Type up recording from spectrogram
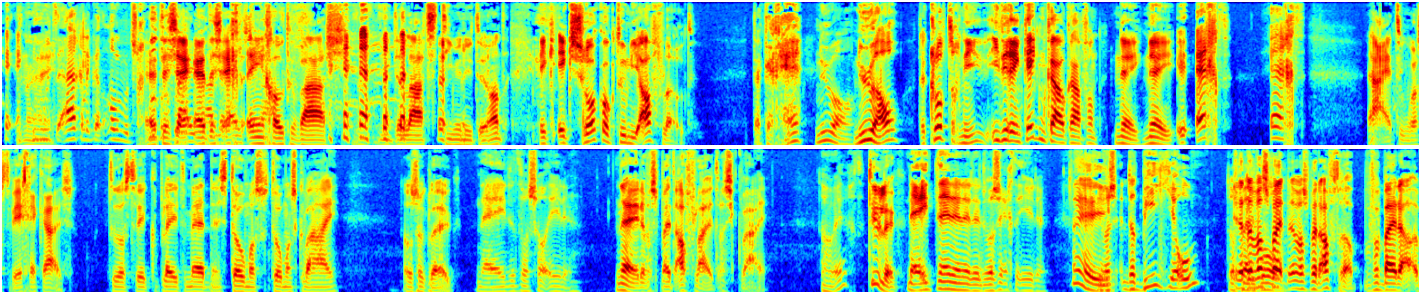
Ik Nee. moet eigenlijk het antwoord schuldig Het is, e- het is echt één grote waas, die de laatste tien minuten. Want ik, ik schrok ook toen die afloot. Dat ik dacht, hè? Nu al. Nu al? Dat klopt toch niet? Iedereen keek elkaar ook aan van, nee, nee, e- echt? Echt? Ja, en toen was het weer gek huis. Toen was het weer complete madness. Thomas, Thomas kwaai. Dat was ook leuk. Nee, dat was al eerder. Nee, dat was bij het afluiten was ik kwaai. Oh, echt? Tuurlijk. Nee, nee, nee, nee, dat was echt eerder. Nee. Dat, was, dat biertje om, dat, ja, dat, was bij, dat was bij de aftrap. Of bij de,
